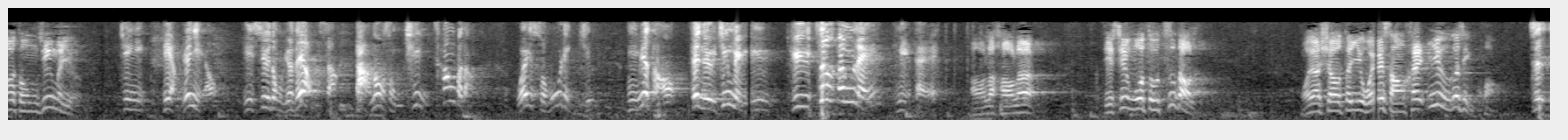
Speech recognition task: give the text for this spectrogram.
么动静没有？今年两月鸟已率动岳在岸上，大闹重庆昌不堂，为属我领袖。五月朝在南京美女与周恩来面谈。好了好了，这些我都知道了。我要晓得伊回上海以后的情况。是，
